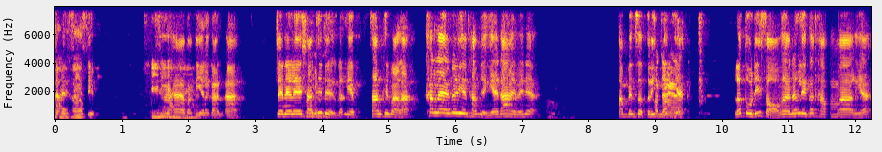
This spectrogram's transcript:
จะเป็น C หายครับสิบ C ห้าตรงนี้แล้วกัน อะเจเนเรชันที่หนึ่งนักเรียนสร้างขึ้นมาแล้วขั้นแรกนักเรียนทำอย่างเงี้ยได้ไหมเนี่ยทำเป็นสตริงอย่างเงี้ย แล้วตัวที่สองอะนักเรียนก็ทำมาอย่างเงี้ย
